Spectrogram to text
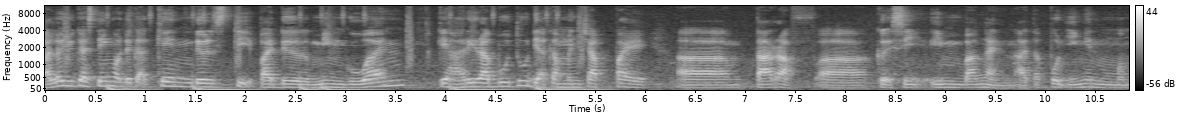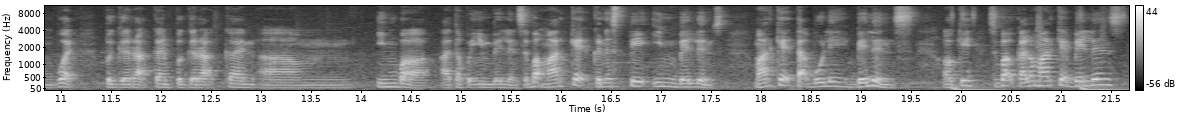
kalau you guys tengok dekat candlestick pada mingguan, okay, hari Rabu tu dia akan mencapai um, taraf uh, keseimbangan ataupun ingin membuat pergerakan-pergerakan um, imba ataupun imbalance. Sebab market kena stay in balance. Market tak boleh balance okey sebab kalau market balance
